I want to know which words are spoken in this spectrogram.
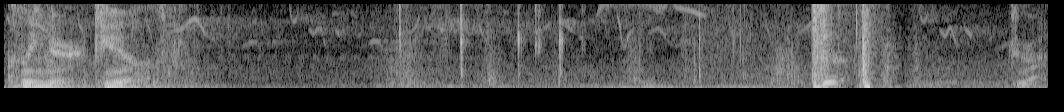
Cleaner killed. Dropped.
